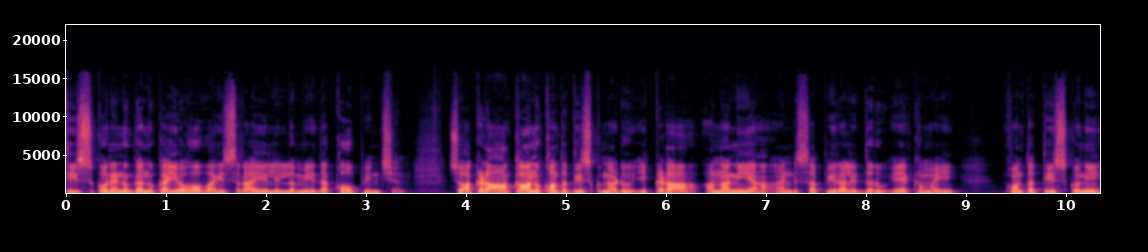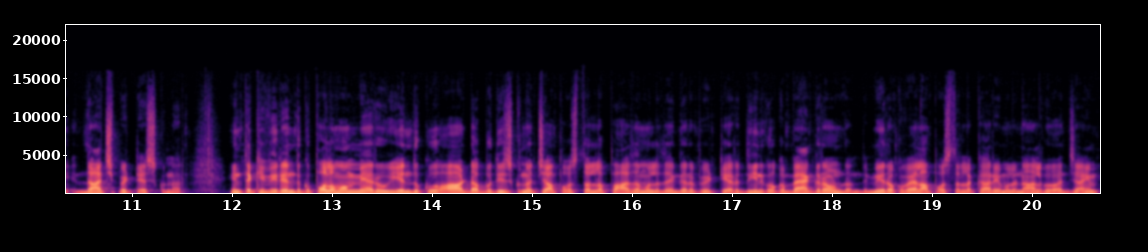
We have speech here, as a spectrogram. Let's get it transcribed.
తీసుకొనెను గనుక యహోవా ఇస్రాయేలీల మీద కోపించాను. సో అక్కడ ఆకాను కొంత తీసుకున్నాడు. ఇక్కడ అననియా అండ్ సపీరాలు ఇద్దరు ఏకమై కొంత తీసుకొని దాచిపెట్టేసుకున్నారు. ఇంతకీ వీరు ఎందుకు పొలం అమ్మారు? ఎందుకు ఆ డబ్బు తీసుకుని వచ్చి అపోస్తల పాదముల దగ్గర పెట్టారు? దీనికి ఒక బ్యాక్గ్రౌండ్ ఉంది. మీరు ఒకవేళ అపోస్తల కార్యములు నాలుగో అధ్యాయం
